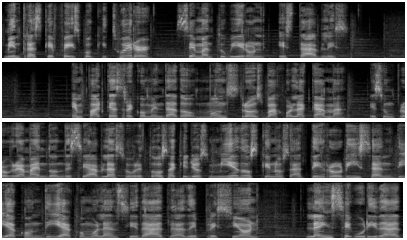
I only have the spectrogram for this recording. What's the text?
mientras que Facebook y Twitter se mantuvieron estables. En podcast recomendado Monstruos bajo la cama es un programa en donde se habla sobre todos aquellos miedos que nos aterrorizan día con día como la ansiedad, la depresión, la inseguridad,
